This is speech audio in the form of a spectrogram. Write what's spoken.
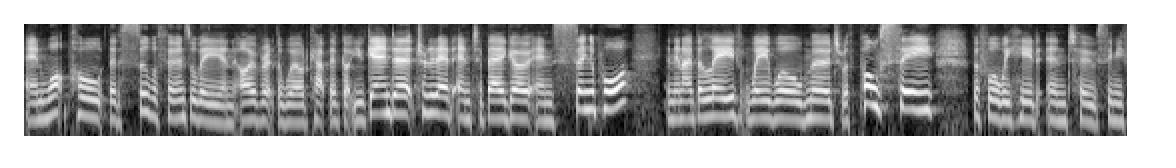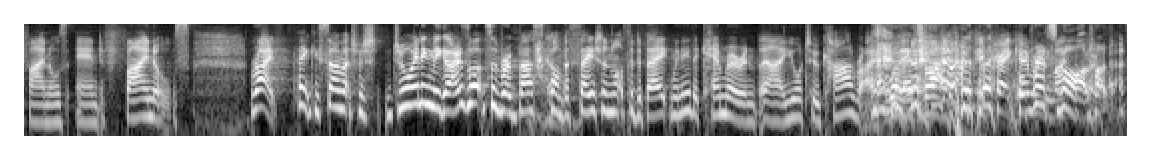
and what pool the Silver Ferns will be in over at the World Cup. They've got Uganda, Trinidad and Tobago, and Singapore. And then I believe we will merge with Pool C before we head into semi-finals and finals. Right, thank you so much for joining me, guys. Lots of robust conversation, lots of debate. We need a camera in uh, your two car rides. well, that's right. Great camera. Well, not.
